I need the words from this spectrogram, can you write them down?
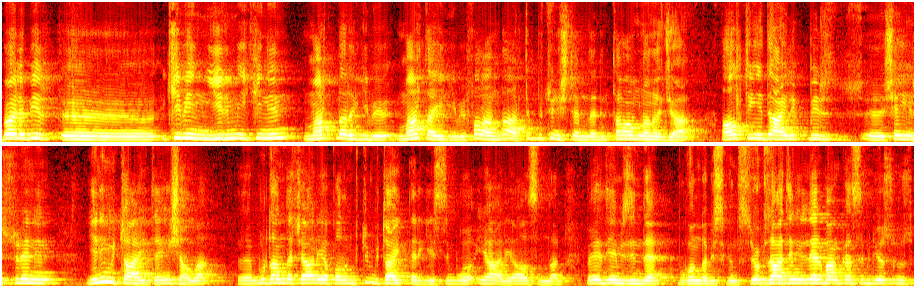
böyle bir e, 2022'nin Martları gibi, Mart ayı gibi falan da artık bütün işlemlerin tamamlanacağı, 6-7 aylık bir e, şeyin sürenin yeni müteahhite inşallah buradan da çağrı yapalım. Bütün müteahhitler girsin bu ihaleyi alsınlar. Belediyemizin de bu konuda bir sıkıntısı yok. Zaten İller Bankası biliyorsunuz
